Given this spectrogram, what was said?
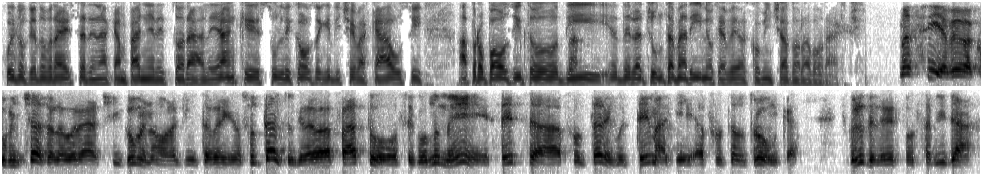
quello che dovrà essere la campagna elettorale, anche sulle cose che diceva Causi a proposito di, della Giunta Marino che aveva cominciato a lavorarci. Ma sì, aveva cominciato a lavorarci, come no, la Giunta Marino, soltanto che l'aveva fatto, secondo me, senza affrontare quel tema che ha affrontato Tronca, quello delle responsabilità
